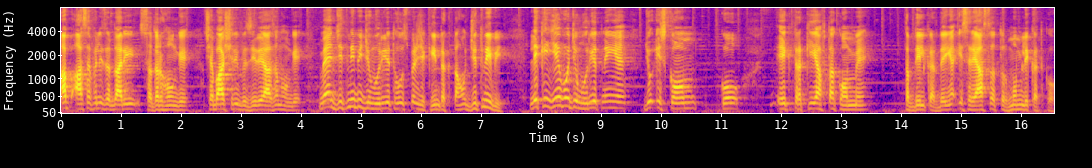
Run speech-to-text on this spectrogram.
अब आसफ अली जरदारी सदर होंगे, शहबाज शरीफ वज़ीर आज़म होंगे मैं जितनी भी जमहूरियत हो उस पर यकीन रखता हूँ, जितनी भी। लेकिन ये वो जमहूरियत नहीं है जो इस कौम को एक तरक्की याफ्ता कौम में तब्दील कर दे या इस रियासत और ममलिकत को।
